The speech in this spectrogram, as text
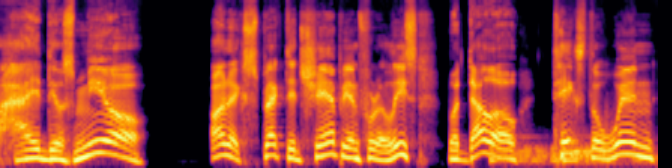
Ay, Dios mío. Unexpected champion for Elise. Modelo takes the win.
